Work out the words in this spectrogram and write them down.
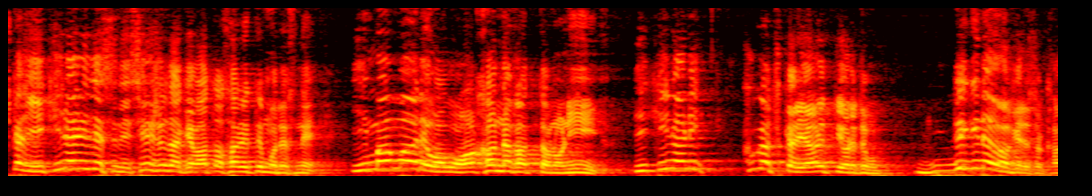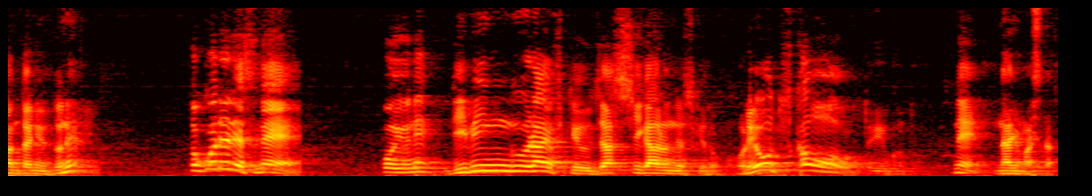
しかしいきなりですね、聖書だけ渡されてもですね、今まではもう分かんなかったのに、いきなり9月からやるって言われてもできないわけですよ、簡単に言うとね。そこでですね、こういうね、リビングライフという雑誌があるんですけど、これを使おうということですね、なりました。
